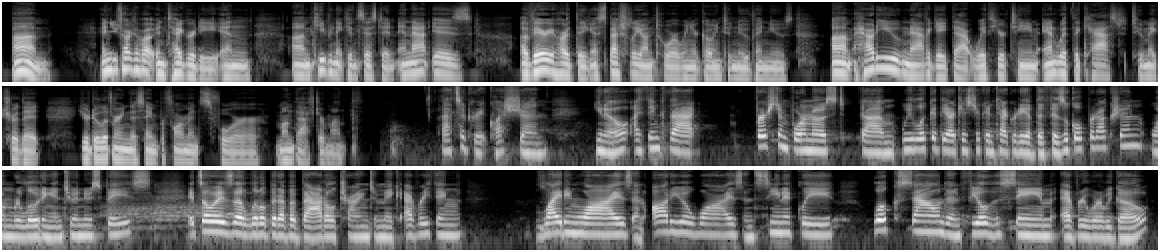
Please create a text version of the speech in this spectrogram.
Um, and you talked about integrity and um, keeping it consistent, and that is a very hard thing, especially on tour when you're going to new venues. Um, how do you navigate that with your team and with the cast to make sure that you're delivering the same performance for month after month? That's a great question. You know, I think that first and foremost, um, we look at the artistic integrity of the physical production when we're loading into a new space. It's always a little bit of a battle trying to make everything lighting wise and audio wise and scenically look, sound, and feel the same everywhere we go.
